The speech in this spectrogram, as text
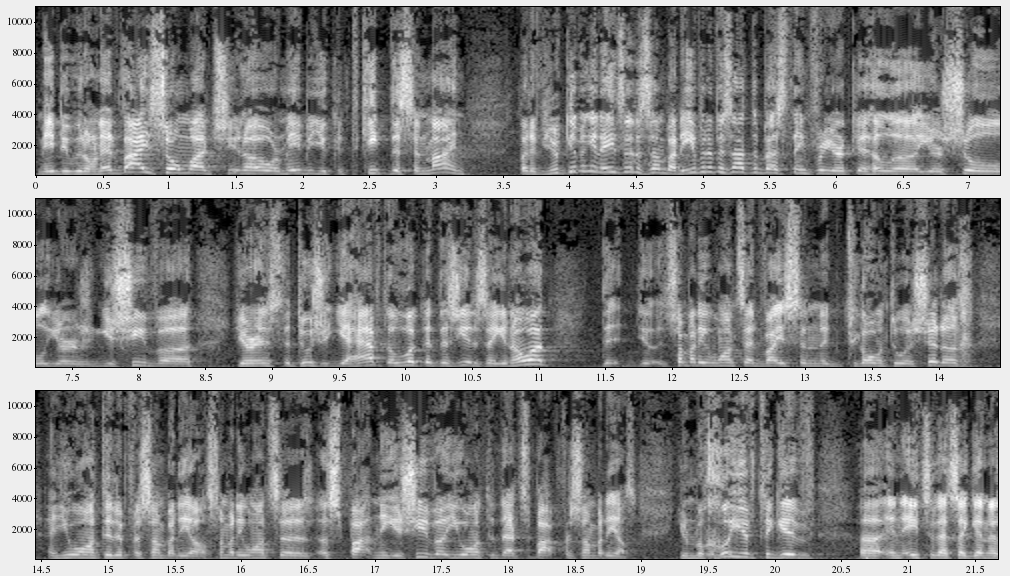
maybe we don't advise so much, you know, or maybe you could keep this in mind. But if you're giving an eitzah to somebody, even if it's not the best thing for your kahila, your shul, your yeshiva, your institution, you have to look at this year to say, you know what? somebody wants advice and to go into a shidduch, and you wanted it for somebody else. Somebody wants a, a, spot in the yeshiva, you wanted that spot for somebody else. You're mechuyev to give uh, an eitzah that's again a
